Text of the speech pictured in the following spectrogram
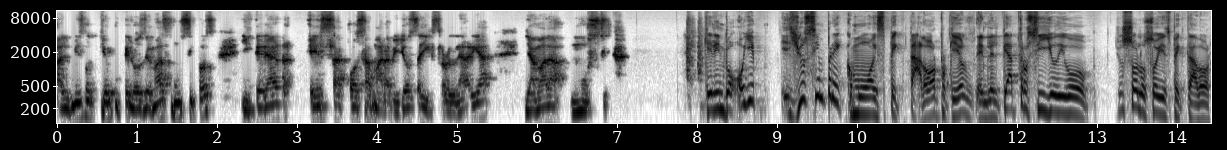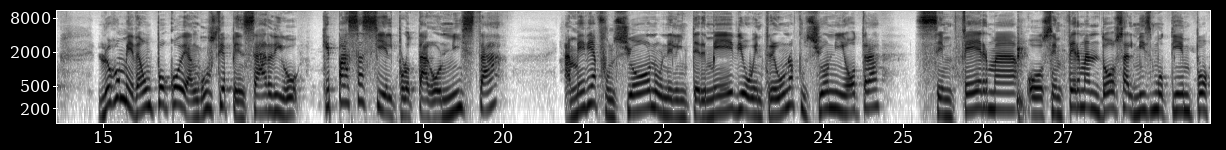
al mismo tiempo que los demás músicos, y crear esa cosa maravillosa y extraordinaria llamada música. Qué lindo. Oye, yo siempre como espectador, porque yo en el teatro sí, yo digo, yo solo soy espectador. Luego me da un poco de angustia pensar, digo, ¿qué pasa si el protagonista a media función o en el intermedio o entre una función y otra se enferma o se enferman dos al mismo tiempo.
